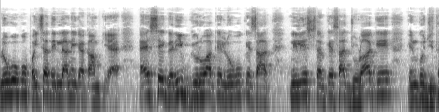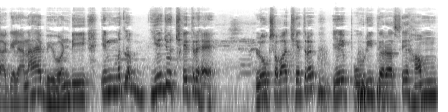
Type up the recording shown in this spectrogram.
लोगों को पैसा दिलाने का काम किया है। ऐसे गरीब गुरवा के लोगों के साथ नीलेश सर के साथ जुड़ा के इनको जिता के लाना है। भिवंडी इन मतलब ये जो क्षेत्र है लोकसभा क्षेत्र ये पूरी तरह से हम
